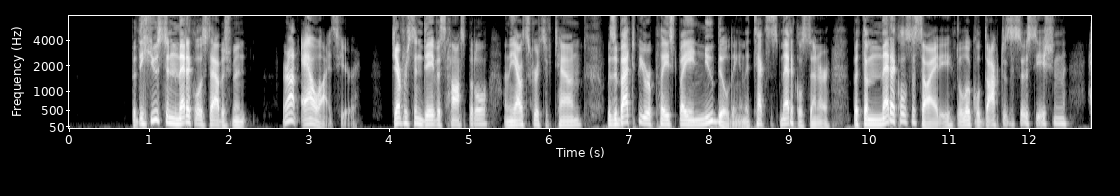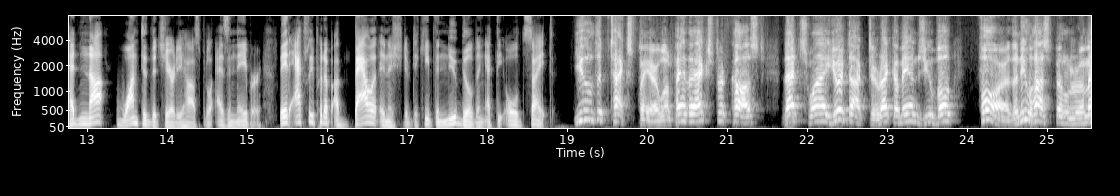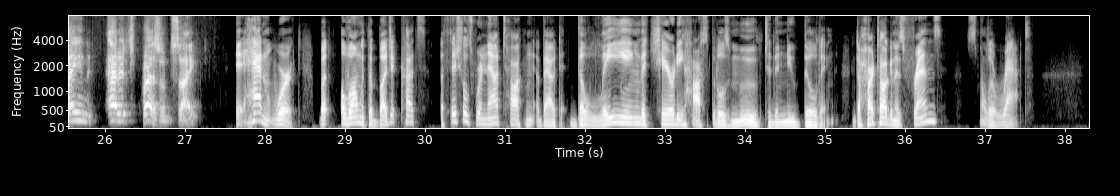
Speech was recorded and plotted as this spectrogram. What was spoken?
But the Houston medical establishment, they're not allies here. Jefferson Davis Hospital on the outskirts of town was about to be replaced by a new building in the Texas Medical Center, but the Medical Society, the local doctors association, had not wanted the charity hospital as a neighbor. They'd actually put up a ballot initiative to keep the new building at the old site. You, the taxpayer, will pay the extra cost. That's why your doctor recommends you vote for the new hospital to remain at its present site. It hadn't worked, but along with the budget cuts, officials were now talking about delaying the charity hospital's move to the new building. De Hartog and his friends smelled a rat.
